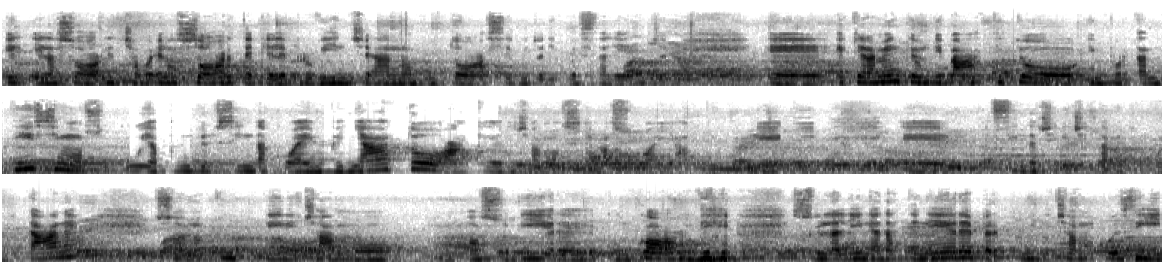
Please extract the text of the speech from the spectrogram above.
e, e, la sor- diciamo, e, la sorte che le province hanno avuto a seguito di questa legge. E, è chiaramente un dibattito importantissimo su cui appunto il sindaco è impegnato anche diciamo, assieme ai suoi altri colleghi e sindaci di città metropolitane. Sono tutti diciamo, posso dire, concordi sulla linea da tenere, per cui diciamo così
